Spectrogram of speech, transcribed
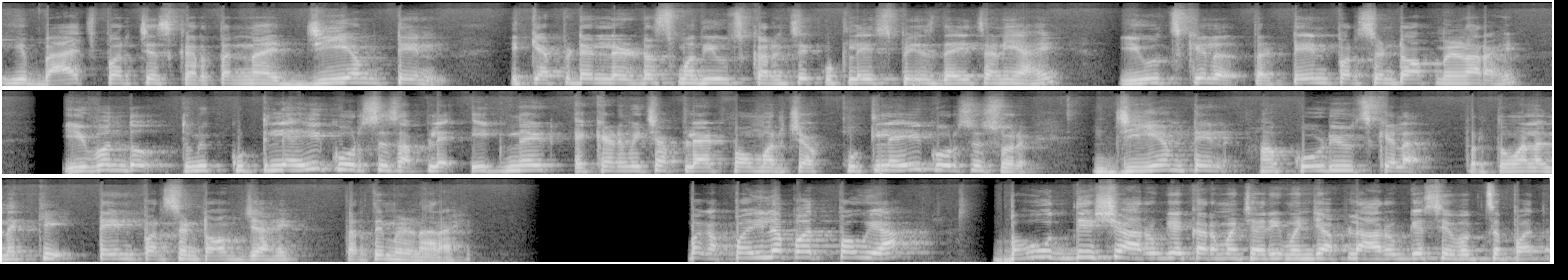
ही बॅच परचेस करताना जी एम टेन हे कॅपिटल लेटर्समध्ये यूज करायचे कुठलाही स्पेस द्यायचा नाही आहे. यूज केलं तर टेन पर्सेंट ऑफ मिळणार आहे. इवन दो तुम्ही कुठल्याही कोर्सेस आपल्या इग्नाइट अकॅडमीच्या प्लॅटफॉर्मवरच्या कुठल्याही कोर्सेसवर जी एम टेन हा कोड यूज केला तर तुम्हाला नक्की टेन पर्सेंट ऑफ जे आहे तर ते मिळणार आहे. बघा पहिलं पद पाहूया. बहुउद्देशीय आरोग्य कर्मचारी म्हणजे आपलं आरोग्य सेवकचं पद.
